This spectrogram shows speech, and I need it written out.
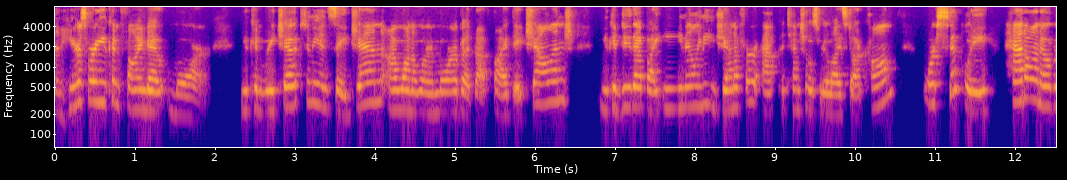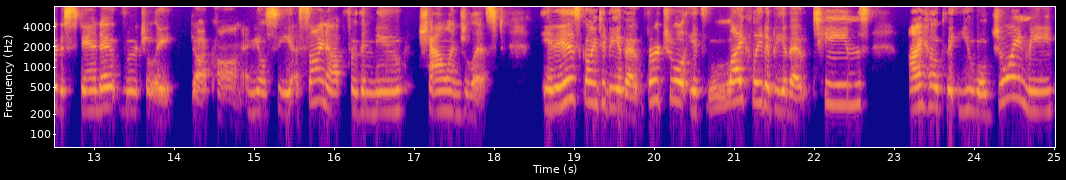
And here's where you can find out more. You can reach out to me and say, Jen, I want to learn more about that five day challenge. You can do that by emailing me, jennifer at potentialsrealized.com, or simply head on over to standoutvirtually.com and you'll see a sign up for the new challenge list. It is going to be about virtual, it's likely to be about teams. I hope that you will join me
